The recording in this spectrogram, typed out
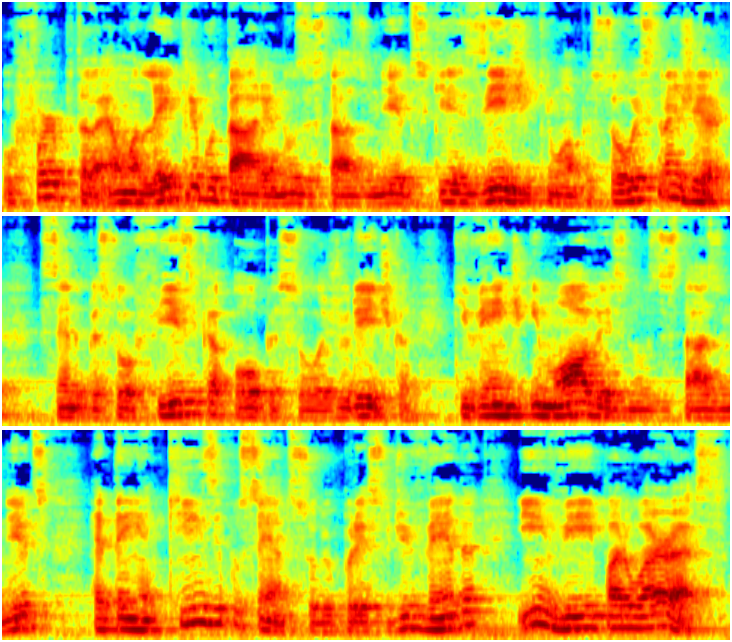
O FIRPTA é uma lei tributária nos Estados Unidos que exige que uma pessoa estrangeira, sendo pessoa física ou pessoa jurídica, que vende imóveis nos Estados Unidos, retenha 15% sobre o preço de venda e envie para o IRS.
